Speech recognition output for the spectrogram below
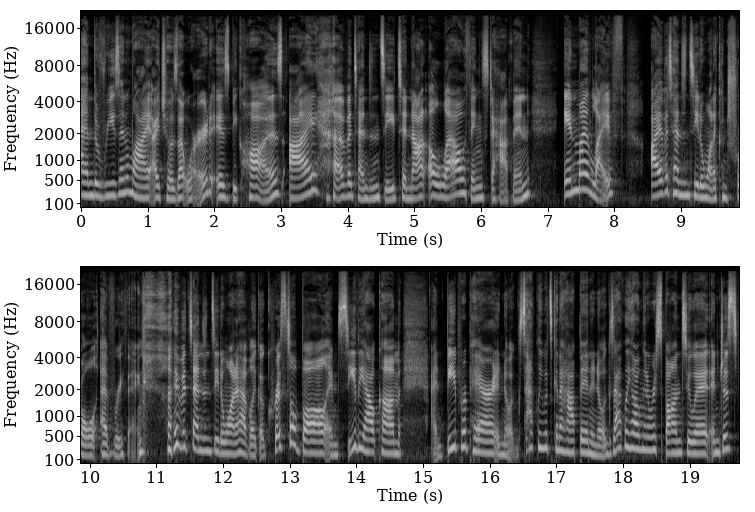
And the reason why I chose that word is because I have a tendency to not allow things to happen in my life. I have a tendency to want to control everything. I have a tendency to want to have like a crystal ball and see the outcome and be prepared and know exactly what's going to happen and know exactly how I'm going to respond to it. And just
